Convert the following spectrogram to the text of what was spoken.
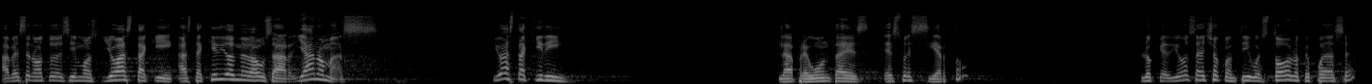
A veces nosotros decimos, yo hasta aquí, hasta aquí Dios me va a usar, ya no más. Yo hasta aquí di. La pregunta es, ¿eso es cierto? ¿Lo que Dios ha hecho contigo es todo lo que puede hacer?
